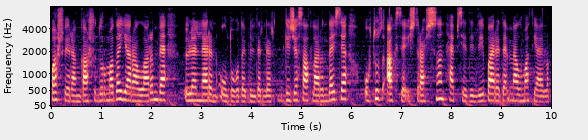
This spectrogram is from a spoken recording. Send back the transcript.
baş verən qarşıdurmada yaralıların və ölənlərin olduğu da bildirilir. Gecə saatlarında isə 30 aksiya iştirakçısının həbs edildiyi barədə məlumat yayılıb.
